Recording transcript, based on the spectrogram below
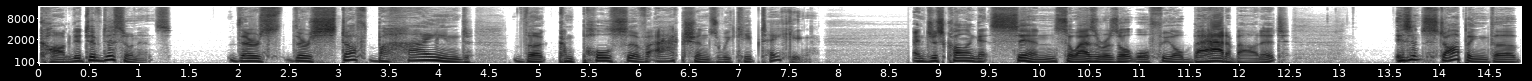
cognitive dissonance. There's there's stuff behind the compulsive actions we keep taking. And just calling it sin, so as a result we'll feel bad about it, isn't stopping the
